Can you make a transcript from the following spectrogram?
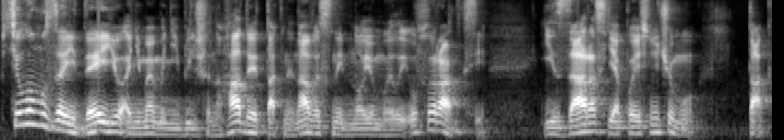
В цілому, за ідеєю, аніме мені більше нагадує так ненависний мною милий у Флораксі. І зараз я поясню чому. Так,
